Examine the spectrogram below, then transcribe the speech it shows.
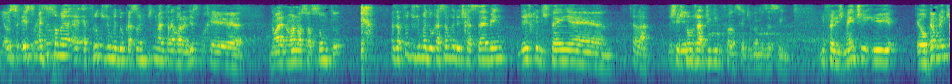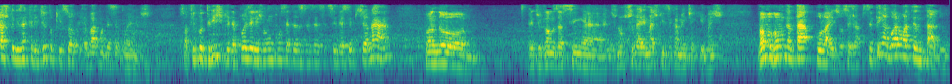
E eu- Isso, isso- mas isso é, é- é fruto de uma educação, a gente não vai entrar agora nisso porque não é, não é nosso assunto, mas é fruto de uma educação que eles recebem desde que eles têm, é, sei lá, desde que eles estão no jardim de infância, digamos assim. Infelizmente, e eu realmente acho que eles acreditam que isso vai acontecer com eles. Só fico triste que depois eles vão com certeza se, decepcionar quando, eh, digamos assim, eh, eles não estiverem mais fisicamente aqui. Mas vamos, vamos tentar pular isso. Ou seja, você tem agora um atentado.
